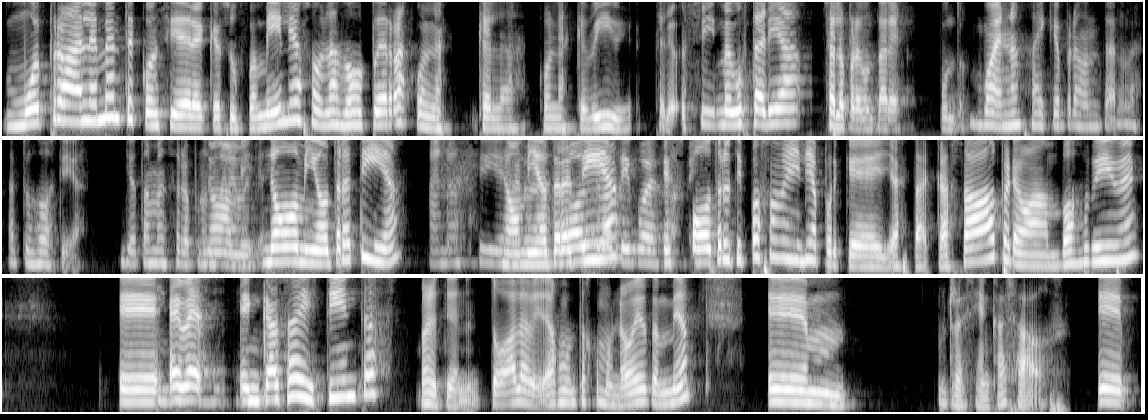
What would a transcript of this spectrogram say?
muy probablemente considere que su familia son las dos perras con las que, la- con las que vive. Pero sí, me gustaría, se lo preguntaré. Punto. Bueno, hay que preguntarle a tus dos tías. Yo también se lo No, preguntaré a mi, mi tía. no, mi otra tía, Ah, no, sí, no, mi otra tía es otro tipo de familia porque ella está casada, pero ambos viven eh, En eve- casas en casas distintas. Bueno, tienen toda la vida juntos como novio también. em, recién casados. Eh,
